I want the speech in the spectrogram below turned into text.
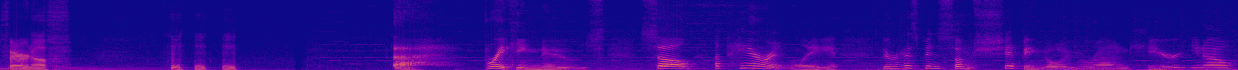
fair enough. Ah, breaking news. So, apparently, there has been some shipping going around here, you know?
